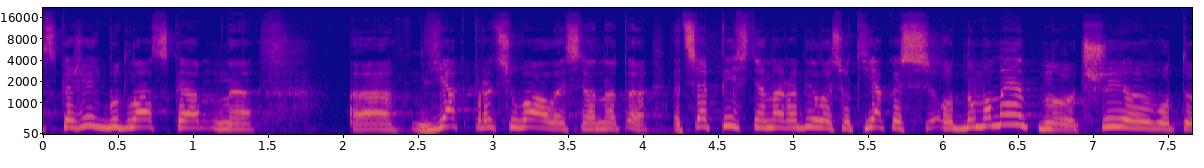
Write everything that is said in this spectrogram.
Скажіть, будь ласка, як працювалася над е, ця пісня народилась от якось одномоментно, чи от е,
